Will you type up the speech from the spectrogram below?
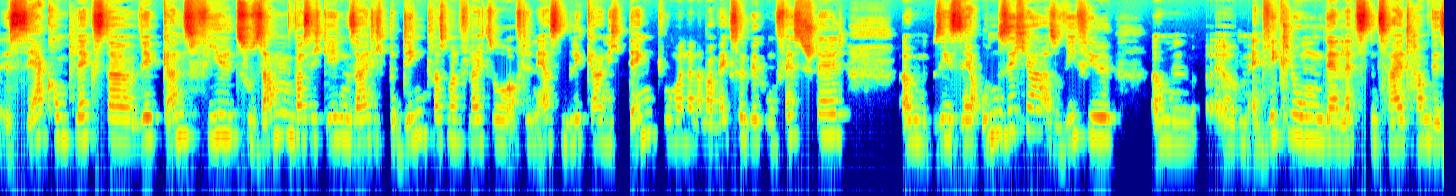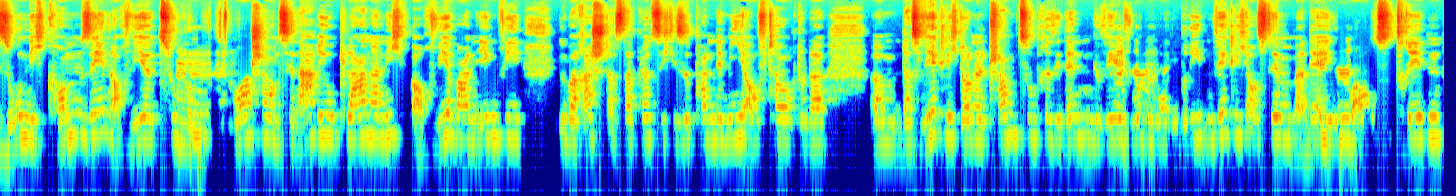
ist sehr komplex, da wirkt ganz viel zusammen, was sich gegenseitig bedingt, was man vielleicht so auf den ersten Blick gar nicht denkt, wo man dann aber Wechselwirkung feststellt. Sie ist sehr unsicher, also wie viel ähm, ähm, Entwicklungen der letzten Zeit haben wir so nicht kommen sehen. Auch wir Zukunftsforscher und Szenarioplaner nicht. Auch wir waren irgendwie überrascht, dass da plötzlich diese Pandemie auftaucht oder ähm, dass wirklich Donald Trump zum Präsidenten gewählt mhm. wurde oder die Briten wirklich aus dem äh, der mhm. EU auszutreten.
